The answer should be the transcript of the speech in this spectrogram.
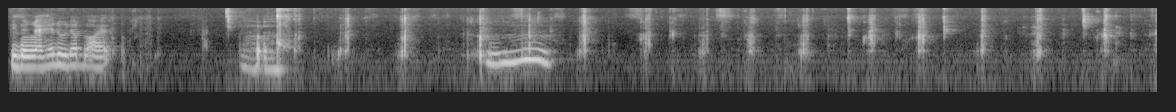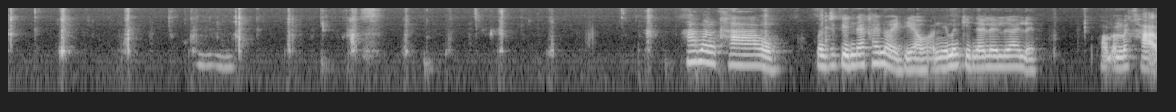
กินยังไงให้ดูเรียบร้อย อืม ถ้ามันคาว มันจะกินได้แค่หน่อยเดียว อันนี้มันกินได้เรื่อยๆเลย เพราะมันไม่ขาว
